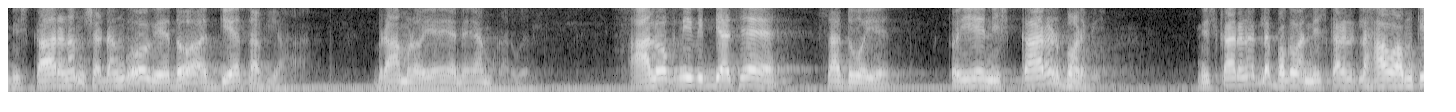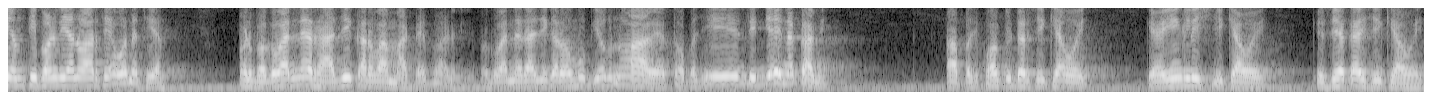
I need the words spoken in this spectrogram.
નિષ્કારણમ ષડંગો વેદો અધ્યેતવ્ય. બ્રાહ્મણોએ એને એમ કરવું એમ. આ લોકની વિદ્યા છે સાધુઓએ, તો એ નિષ્કારણ ભણવી. નિષ્કારણ એટલે ભગવાન, નિષ્કારણ એટલે હાવ અમથી અમથી ભણવી એનો અર્થ એવો નથી એમ. પણ ભગવાનને રાજી કરવા માટે ભણવી. ભગવાનને રાજી કરવામાં ઉપયોગ ન આવે તો પછી વિદ્યા નકામી. આ પછી કોમ્પ્યુટર શીખ્યા હોય કે ઇંગ્લિશ શીખ્યા હોય કે જે કાંઈ શીખ્યા હોય,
